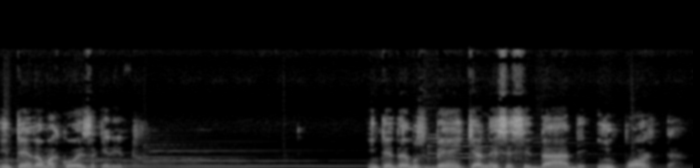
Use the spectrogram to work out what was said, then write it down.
Entenda uma coisa, querido. Entendamos bem que a necessidade importa.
